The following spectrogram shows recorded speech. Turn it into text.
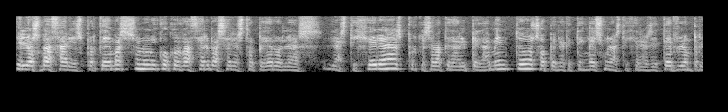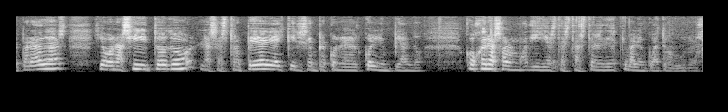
en los bazares, porque además eso lo único que os va a hacer va a ser estropearos las, las tijeras, porque se va a quedar el pegamento, o pena que tengáis unas tijeras de teflón preparadas, y aún así todo las estropea y hay que ir siempre con el alcohol limpiando. Coger las almohadillas de estas 3D que valen 4 euros.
